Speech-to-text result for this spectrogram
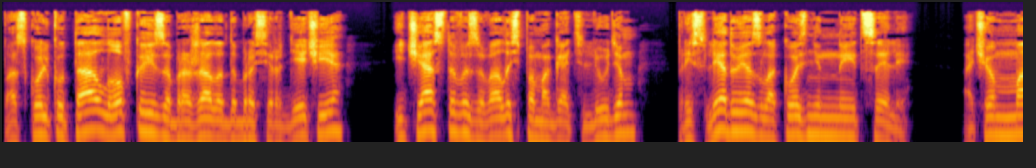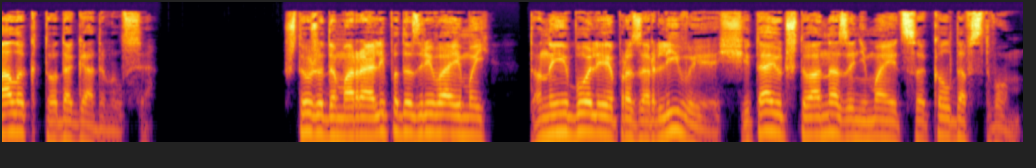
поскольку та ловко изображала добросердечие и часто вызывалась помогать людям, преследуя злокозненные цели, о чем мало кто догадывался. Что же до морали подозреваемой, то наиболее прозорливые считают, что она занимается колдовством.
